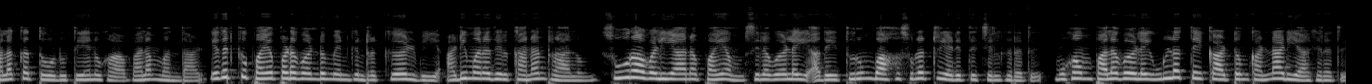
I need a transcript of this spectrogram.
கலக்கத்தோடு தேனுகா வலம் வந்தாள். எதற்கு பயப்பட வேண்டும்? என்கின்ற கேள்வி அடிமனதில் கனன்றாலும் சூறாவளியான பயம் சிலவேளை அதை துரும்பாக சுழற்றி அடித்துச் செல்கிறது. முகம் பலவேளை உள்ளத்தை காட்டும் கண்ணாடியாகிறது.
